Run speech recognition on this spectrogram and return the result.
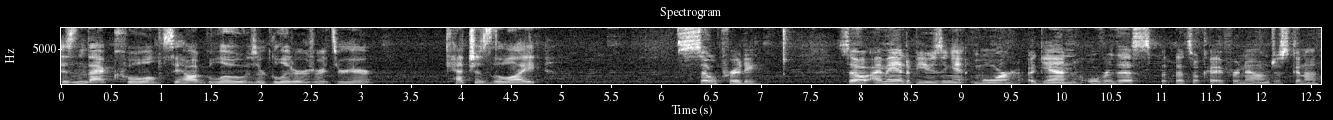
Isn't that cool? See how it glows or glitters right through here? Catches the light. So pretty. So I may end up using it more again over this, but that's okay. For now, I'm just going to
